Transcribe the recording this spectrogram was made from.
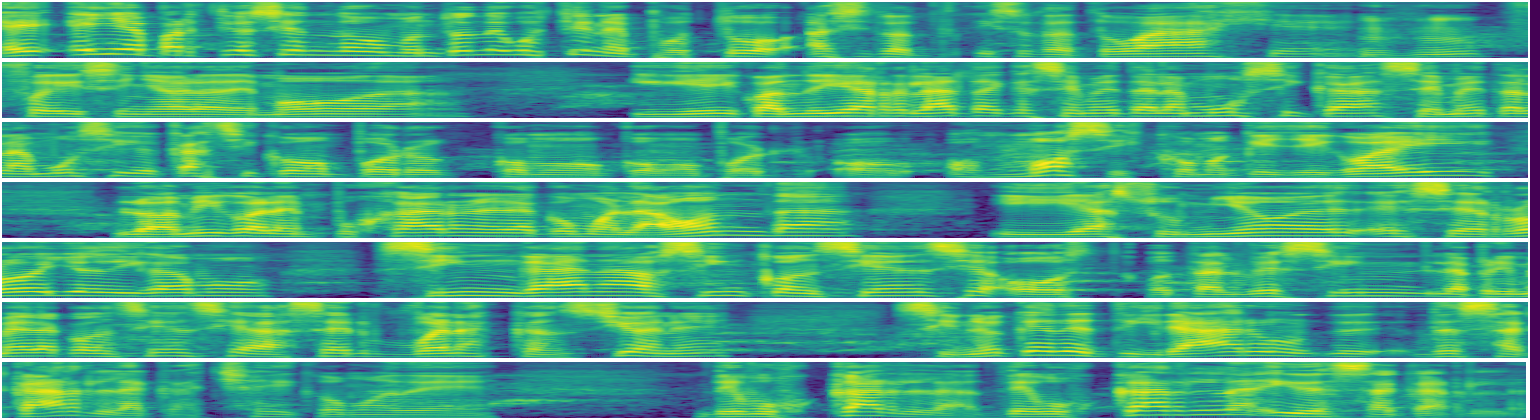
e- Ella partió haciendo un montón de cuestiones, pues tuvo, hizo, hizo tatuaje, fue diseñadora de moda y cuando ella relata que se mete a la música, se mete a la música casi como por, como, como por osmosis, como que llegó ahí, los amigos la empujaron, era como la onda, y asumió e, ese rollo, digamos, sin ganas o sin conciencia, o, tal vez sin la primera conciencia de hacer buenas canciones, sino que de tirar, de, sacarla, ¿cachai? Como de, de buscarla, de buscarla y de sacarla.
